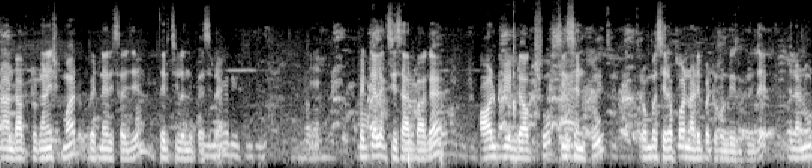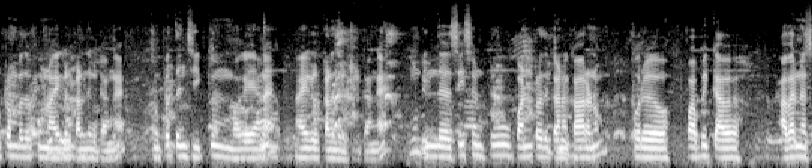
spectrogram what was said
நான் டாக்டர் கணேஷ்குமார் வெட்டினரி சர்ஜன் திருச்சியிலேருந்து பேசுகிறேன் பெட் கேலக்ஸி சார்பாக all breed dog show season two ரொம்ப சிறப்பாக நடைபெற்று கொண்டிருக்கிறது. இதில் நூற்றம்பதுக்கும் நாய்கள் கலந்துக்கிட்டாங்க. முப்பத்தஞ்சுக்கும் வகையான நாய்கள் கலந்துக்கிட்டு இருக்காங்க இந்த சீசன் டூ பண்ணுறதுக்கான காரணம் ஒரு பப்ளிக் அவேர்னஸ்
